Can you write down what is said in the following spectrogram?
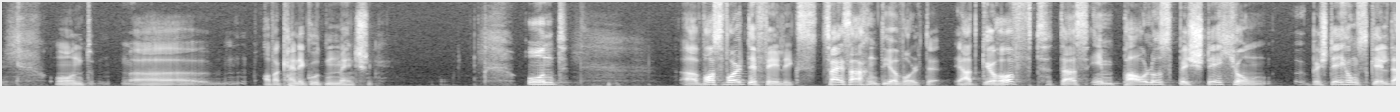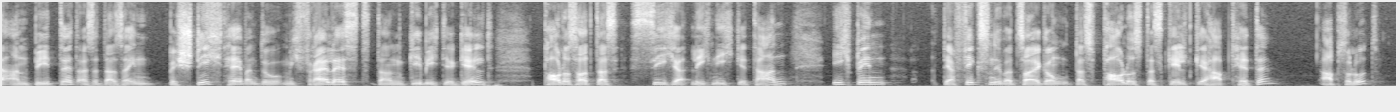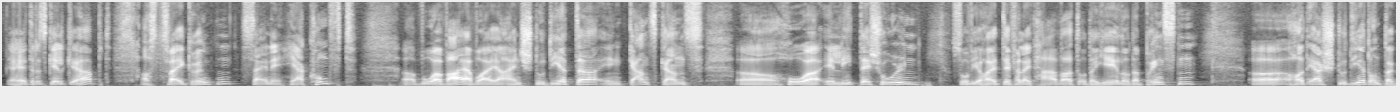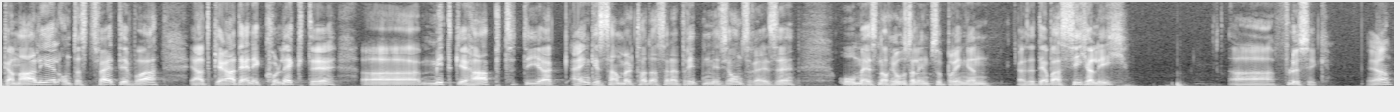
Und, äh, aber keine guten Menschen. Und äh, was wollte Felix? Zwei Sachen, die er wollte. Er hat gehofft, dass ihm Paulus Bestechung, Bestechungsgelder anbietet, also dass er ihn besticht, hey, wenn du mich freilässt, dann gebe ich dir Geld. Paulus hat das sicherlich nicht getan. Ich bin der fixen Überzeugung, dass Paulus das Geld gehabt hätte. Absolut. Er hätte das Geld gehabt. Aus zwei Gründen. Seine Herkunft, äh, wo er war. Er war ja ein Studierter in ganz, ganz äh, hoher Eliteschulen, so wie heute vielleicht Harvard oder Yale oder Princeton. Äh, hat er studiert unter Gamaliel. Und das Zweite war, er hat gerade eine Kollekte äh, mitgehabt, die er eingesammelt hat aus seiner dritten Missionsreise, um es nach Jerusalem zu bringen. Also der war sicherlich äh, flüssig. Ja?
